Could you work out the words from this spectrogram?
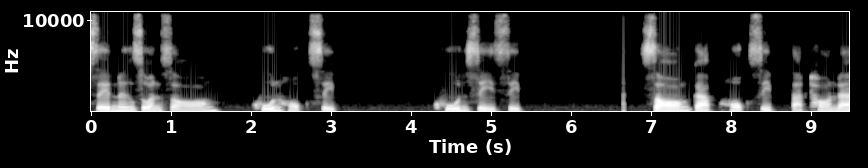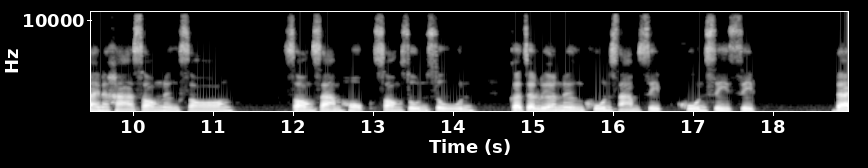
เศษหนึ่งส่วนสองคูณหกสิบคูณสี่สิบสองกับ หกสิบตัดทอนได้นะคะสองหนึ่งสอง236 200 ก็จะเหลือ 1 คูณ 30 คูณ 40 ได้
